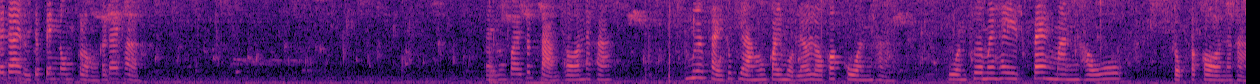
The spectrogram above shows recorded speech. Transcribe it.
ก็ได้หรือจะเป็นนมกล่องก็ได้ค่ะ ใส่ลงไปสักสามช้อนนะคะ เมื่อใส่ทุกอย่างลงไปหมดแล้วเราก็กวนค่ะ กวนเพื่อไม่ให้แป้งมันเขาตกตะกอนนะคะ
